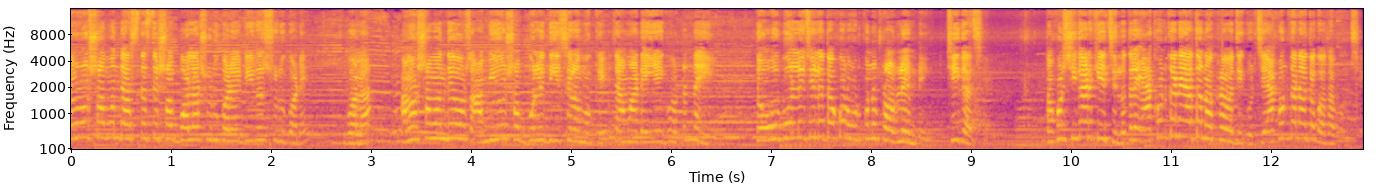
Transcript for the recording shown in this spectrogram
তখন ওর সম্বন্ধে আস্তে আস্তে সব বলা শুরু করে ডিটেলস শুরু করে বলা। আমার সম্বন্ধে আমিও সব বলে দিয়েছিলাম ওকে যে আমার এই এই ঘটনা এই তো ও বলেছিল তখন ওর কোনো প্রবলেম নেই ঠিক আছে। তখন শিকার খেয়েছিল তাহলে এখন কেন এত নখরাবাজি করছে? এখন কেন এত কথা বলছে?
